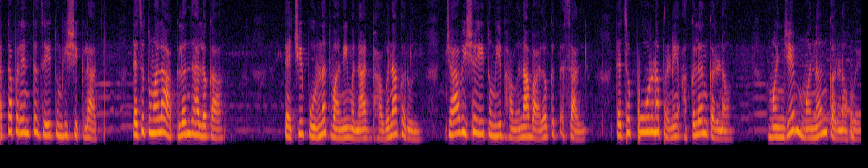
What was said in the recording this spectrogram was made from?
आत्तापर्यंत जे तुम्ही शिकलात त्याचं तुम्हाला आकलन झालं का? त्याची पूर्णत्वाने मनात भावना करून ज्याविषयी तुम्ही भावना बाळगत असाल त्याचं पूर्णपणे आकलन करणं म्हणजे मनन करणं होय.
